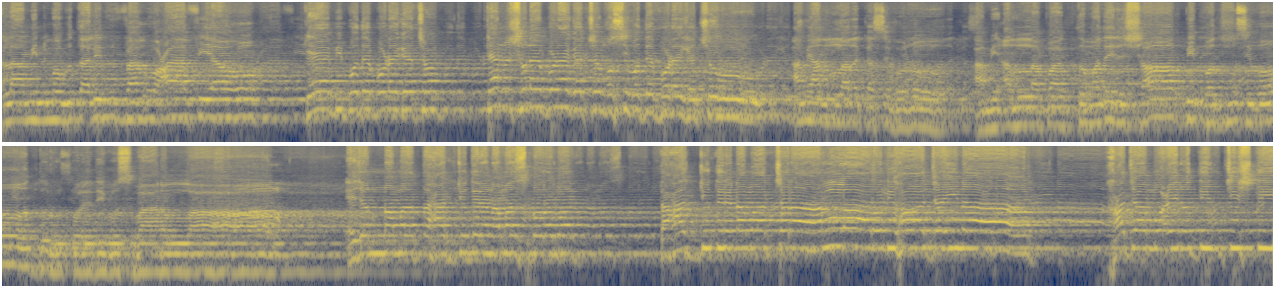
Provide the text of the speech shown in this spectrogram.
আলামিন কে বিপদে পড়ে গেছো? টেনশনে পড়ে গেছো, মুসিবতে পড়ে গেছো। আমি আল্লাহর কাছে বলো, আমি আল্লাহ পাক তোমাদের সব বিপদ, মুসিবত দূর করে দিব, সুবহানাল্লাহ। এজন্য আমরা তাহাজ্জুদের নামাজ পড়ব। তাহাজ্জুদের নামাজ ছাড়া আল্লাহর ওলি হওয়া যায় না। খাজা মুঈনুদ্দিন চিশতি,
